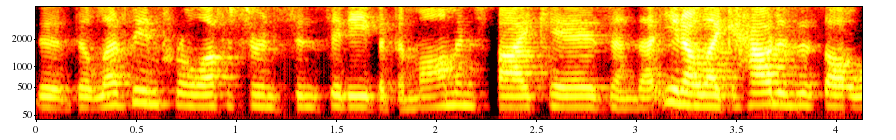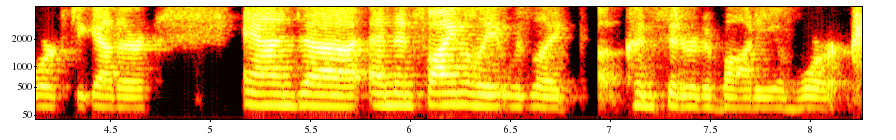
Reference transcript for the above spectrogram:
the, the lesbian parole officer in sin city but the mom and spy kids and the you know like how does this all work together and uh and then finally it was like considered a body of work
